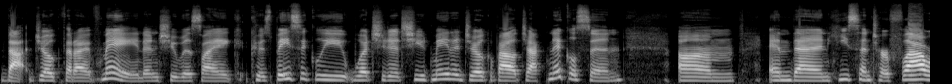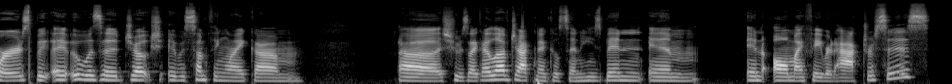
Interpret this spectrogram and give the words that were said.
that joke that I've made. And she was like, because basically what she did, she had made a joke about Jack Nicholson. Um, and then he sent her flowers, but it, it was a joke. It was something like, um, uh, she was like, I love Jack Nicholson. He's been in in all my favorite actresses.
